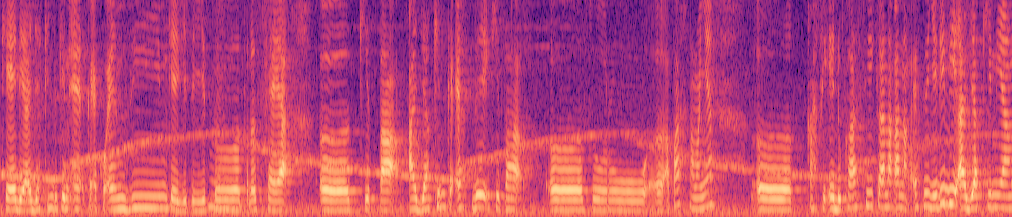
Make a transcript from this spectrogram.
kayak diajakin bikin e- ke ekoenzim kayak gitu-gitu. Terus kayak eh, kita ajakin ke SD kita eh, suruh eh, apa namanya? eh, kasih edukasi ke anak-anak SD. Jadi diajakin yang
